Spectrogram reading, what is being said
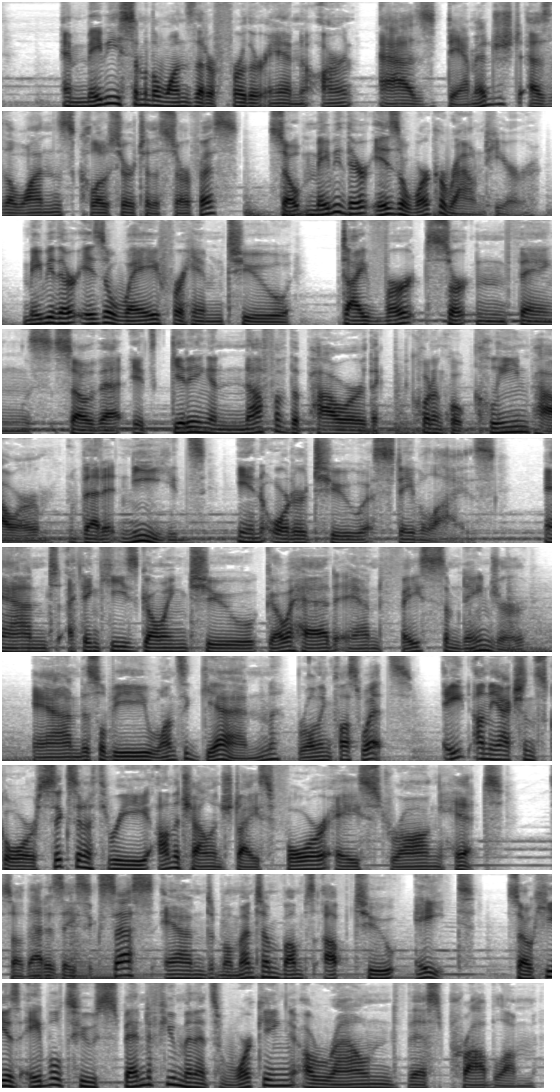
And maybe some of the ones that are further in aren't as damaged as the ones closer to the surface. So maybe there is a workaround here. Maybe there is a way for him to divert certain things so that it's getting enough of the power, the quote unquote clean power that it needs in order to stabilize. And I think he's going to go ahead and face some danger. And this will be once again rolling plus wits. Eight on the action score, six and a three on the challenge dice for a strong hit. So that is a success, and momentum bumps up to eight. So he is able to spend a few minutes working around this problem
